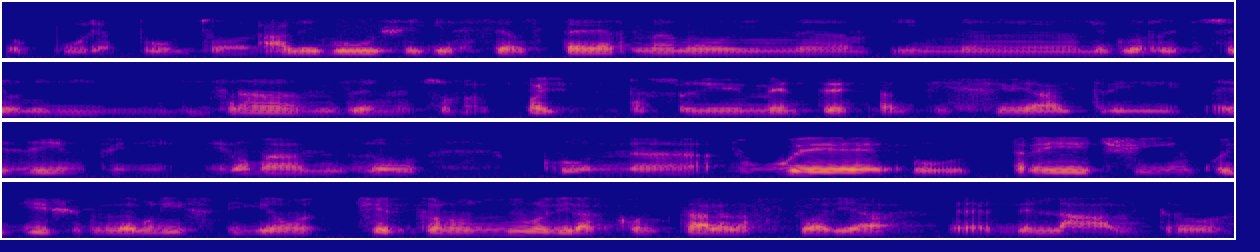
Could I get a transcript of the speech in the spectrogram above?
oppure appunto alle voci che si alternano in, in uh, le correzioni di, di Franzen, insomma, poi possono venire in mente tantissimi altri esempi di, di romanzo con uh, due o tre, cinque, dieci protagonisti che cercano ognuno di raccontare la storia eh, dell'altro,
